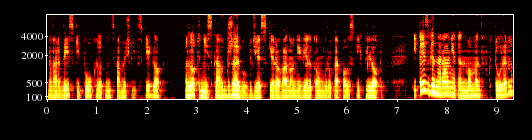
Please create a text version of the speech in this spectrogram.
Gwardyjski Pułk Lotnictwa Myśliwskiego lotniska w brzegu, gdzie skierowano niewielką grupę polskich pilotów. I to jest generalnie ten moment, w którym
